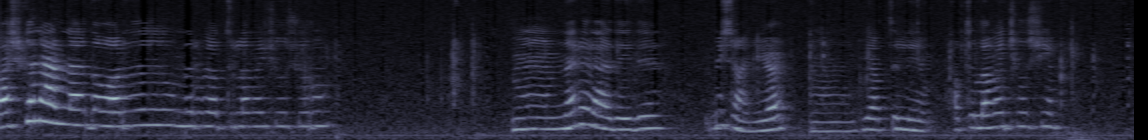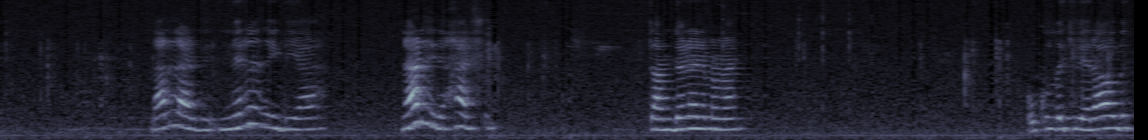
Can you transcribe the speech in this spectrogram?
Başka nerelerde vardı? Onları bir hatırlamaya çalışıyorum. Hmm, nerelerdeydi? Bir saniye. Hmm, bir hatırlayayım. Hatırlamaya çalışayım. Nerelerde? Neredeydi ya? Neredeydi? Ha şu. Tamam dönelim hemen. Okuldakileri aldık.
